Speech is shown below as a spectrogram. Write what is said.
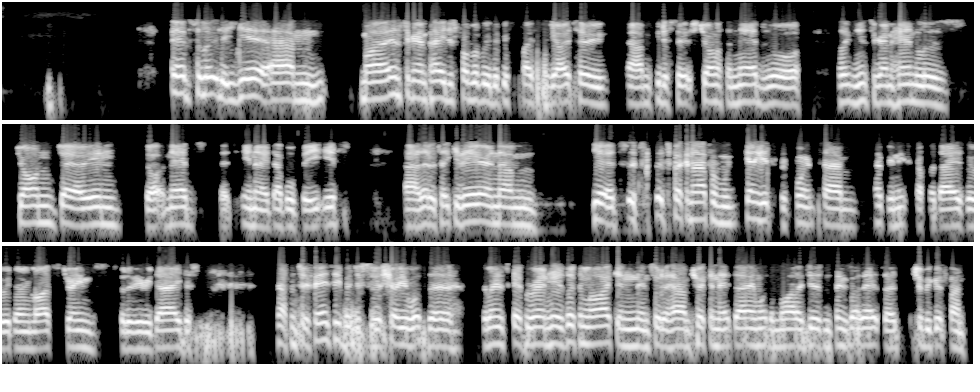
Absolutely, yeah. Um, my Instagram page is probably the best place to go to. Um, if you just search Jonathan Nabbs or I think the Instagram handle is Jon J O N dot Nabbs. That's N A B B S. Uh, that'll take you there, and um, yeah, it's, it's it's picking up, and we're going to get to the point. Um, hopefully, next couple of days where we're doing live streams sort of every day, just nothing too fancy, but just to show you what the, the landscape around here is looking like and, and sort of how I'm tracking that day and what the mileage is and things like that. So it should be good fun.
